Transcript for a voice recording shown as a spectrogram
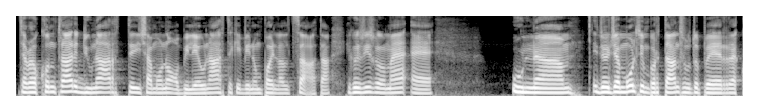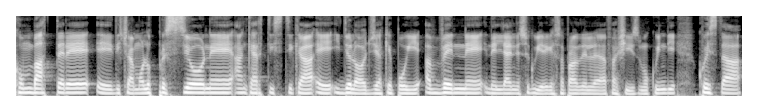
cioè al contrario di un'arte diciamo nobile, un'arte che viene un po' innalzata e questo secondo me è un'ideologia molto importante soprattutto per combattere eh, diciamo l'oppressione anche artistica e ideologica che poi avvenne negli anni a seguire che sto parlando del fascismo. Quindi questa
